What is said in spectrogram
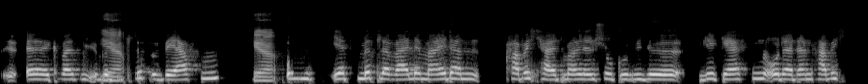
äh, quasi über ja. die Klippe werfen. Ja. Und jetzt mittlerweile mal, dann habe ich halt mal einen Schokoriegel gegessen oder dann habe ich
